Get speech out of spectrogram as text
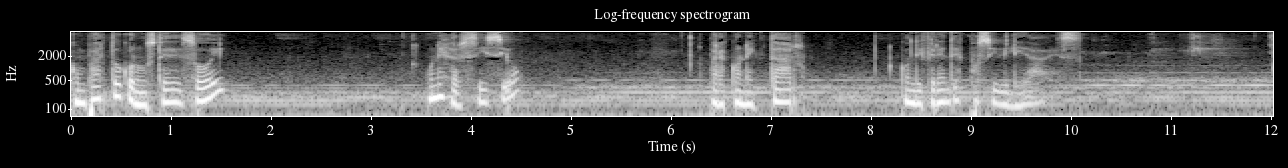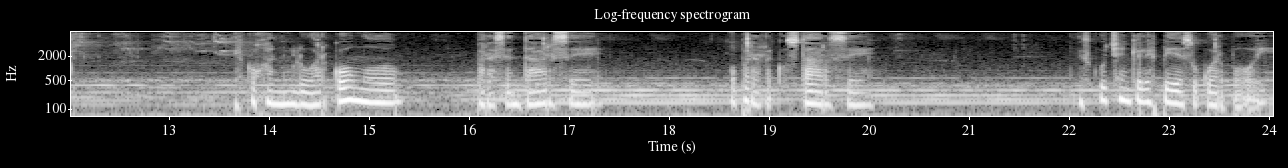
Comparto con ustedes hoy un ejercicio para conectar con diferentes posibilidades. Escojan un lugar cómodo para sentarse o para recostarse. Escuchen qué les pide su cuerpo hoy.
